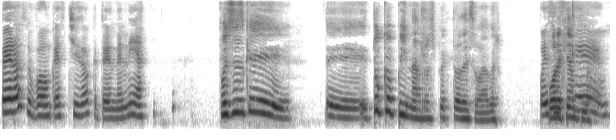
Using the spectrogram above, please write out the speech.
Pero supongo que es chido que te den el día. Pues es que, eh, ¿tú qué opinas respecto de eso? A ver. Pues Por es ejemplo. que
